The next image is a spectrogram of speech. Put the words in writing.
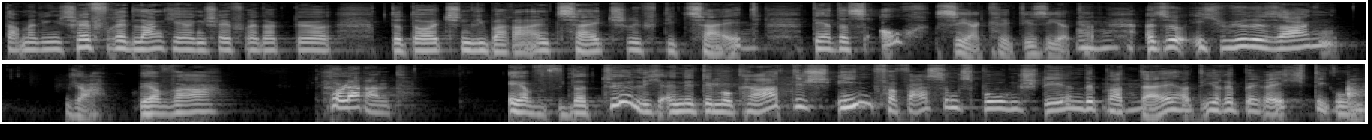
damaligen Chefred langjährigen Chefredakteur der deutschen liberalen Zeitschrift Die Zeit, mhm. der das auch sehr kritisiert hat. Mhm. Also ich würde sagen, ja, er war tolerant. Er, natürlich, eine demokratisch im Verfassungsbogen stehende Partei mhm. hat ihre Berechtigung.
